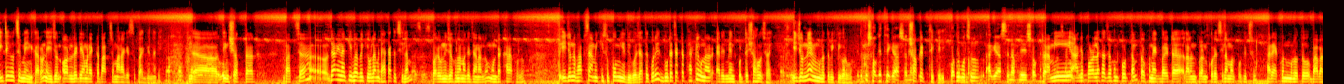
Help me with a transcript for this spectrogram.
এইটাই হচ্ছে মেইন কারণ, এই জন্য অলরেডি আমার একটা বাচ্চা মারা গেছে কয়েকদিন আগে? তিন সপ্তাহ বাচ্চা জানি না কীভাবে কি হলো, আমি ঢাকাতে ছিলাম। পরে উনি যখন আমাকে জানালো, মনটা খারাপ হলো তো এই জন্য ভাবছে আমি কিছু কমিয়ে দিব যাতে করে দুটা চারটা থাকলে ওনার অ্যারেঞ্জমেন্ট করতে সহজ হয়। আচ্ছা। এই জন্যই আমি মূলত বিক্রি করব। এটা তো শখের থেকে আসে শখের থেকেই। কত বছর আগে আসছেন আপনি এই শখটা? আমি আগে পড়ালেখা যখন করতাম তখন একবার এটা লালন পালন করেছিলাম অল্প কিছু। আর এখন মূলত বাবা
